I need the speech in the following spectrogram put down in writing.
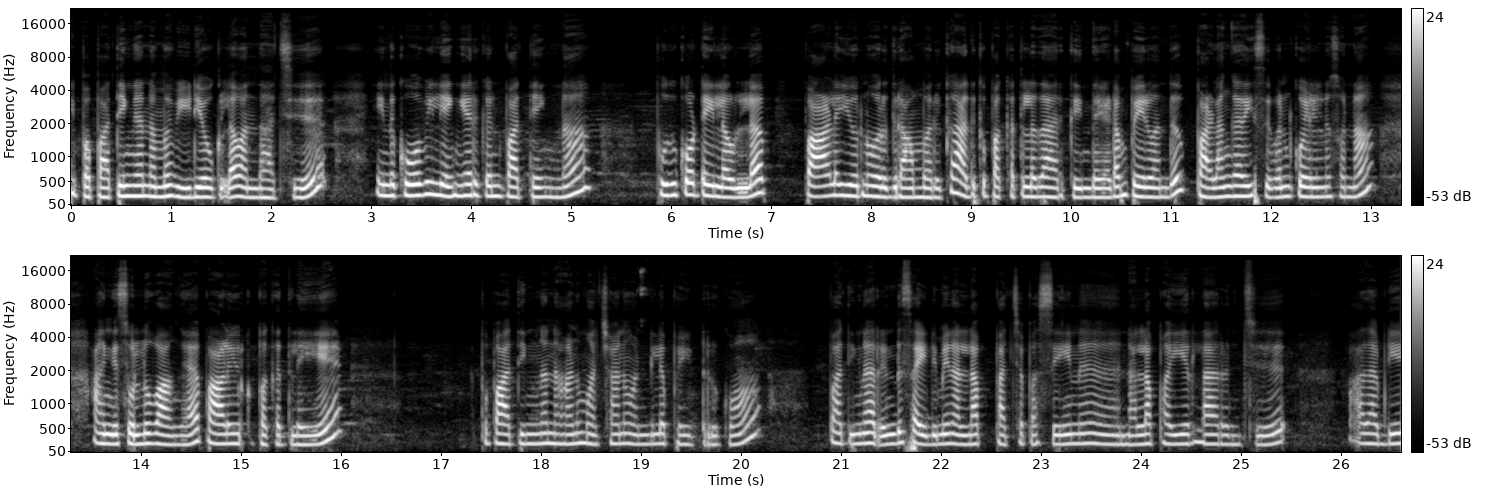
இப்போ பார்த்தீங்கன்னா நம்ம வீடியோக்குள்ளே வந்தாச்சு. இந்த கோவில் எங்கே இருக்குதுன்னு பார்த்தீங்கன்னா புதுக்கோட்டையில் உள்ள பாளையூர்னு ஒரு கிராமம் இருக்குது. அதுக்கு பக்கத்தில் தான் இருக்குது. இந்த இடம் பேர் வந்து பழங்கரை சிவன் கோயில்னு சொன்னால் அங்கே சொல்லுவாங்க. பாளையூருக்கு பக்கத்துலேயே. இப்போ பார்த்தீங்கன்னா நானும் மச்சானும் வண்டியில் போயிட்டுருக்கோம். பார்த்தீங்கன்னா ரெண்டு சைடுமே நல்லா பச்சை பசேன்னு நல்லா பயிர்லாம் இருந்துச்சு. அதை அப்படியே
